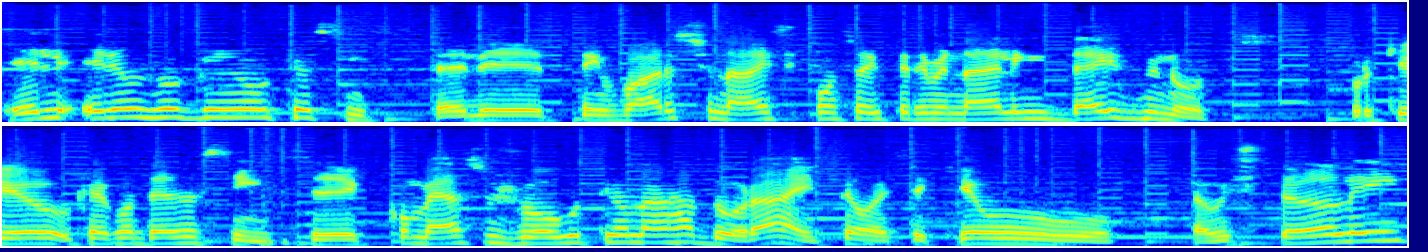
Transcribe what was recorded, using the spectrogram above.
ele, ele é um joguinho que, assim, ele tem vários finais e consegue terminar ele em 10 minutos. Porque o que acontece é assim, você começa o jogo, tem um narrador. Ah, então, esse aqui é o, é o Stanley,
